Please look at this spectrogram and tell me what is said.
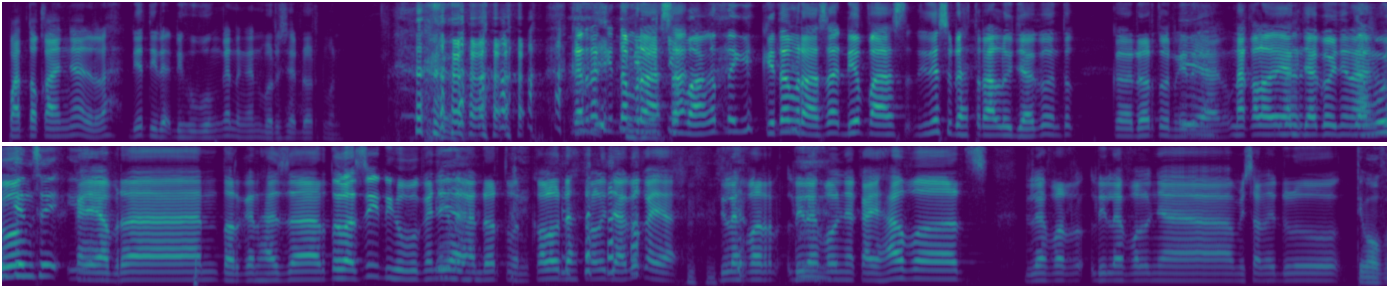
Patokannya adalah dia tidak dihubungkan dengan Borussia Dortmund. Karena kita merasa banget lagi. kita merasa dia pas dia sudah terlalu jago untuk ke Dortmund gitu Iya. kan. Nah, kalau yang jagonya nanggung sih, iya. kayak Brand, Torgan Hazard tuh pasti dihubungkannya Iya. dengan Dortmund. Kalau udah terlalu jago kayak di level di levelnya kayak Havertz, di level di levelnya misalnya dulu Timo Timo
